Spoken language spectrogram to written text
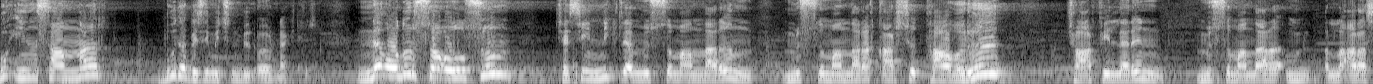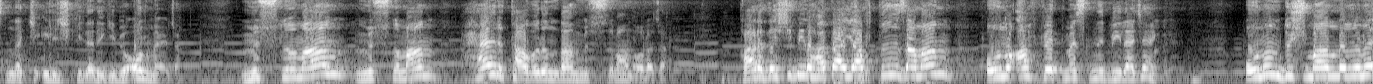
bu insanlar bu da bizim için bir örnektir. Ne olursa olsun kesinlikle Müslümanların Müslümanlara karşı tavrı kafirlerin Müslümanlarla arasındaki ilişkileri gibi olmayacak. Müslüman, Müslüman her tavırından Müslüman olacak. Kardeşi bir hata yaptığı zaman onu affetmesini bilecek. Onun düşmanlığını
